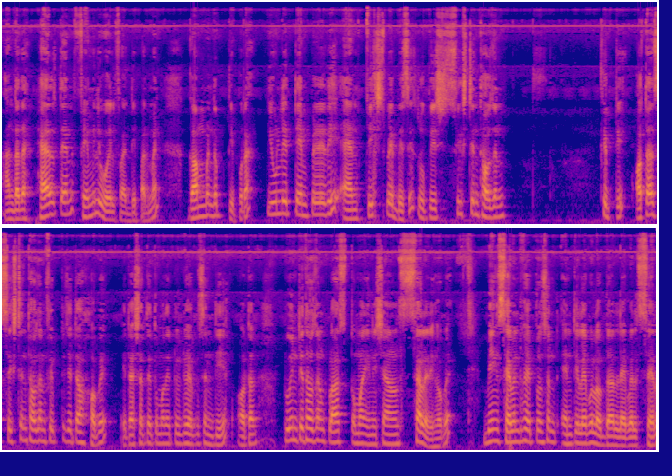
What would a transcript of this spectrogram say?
under the health and family welfare department, government of tripura, purely temporary and fixed pay basis, rupees 16000 fifty অর্থাৎ সিক্সটিন থাউজেন্ড ফিফটি যেটা হবে, এটার সাথে তোমাদের টোয়েন্টি ফাইভ পার্সেন্ট দিয়ে, অর্থাৎ টোয়েন্টি থাউজেন্ড প্লাস তোমার ইনিশিয়াল স্যালারি হবে। Being seventy five percent entry level of the level cell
